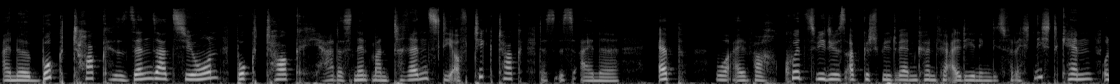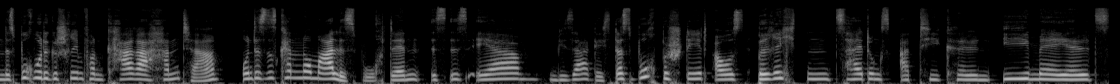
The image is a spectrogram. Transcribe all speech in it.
eine BookTok-Sensation. BookTok, ja, das nennt man Trends, die auf TikTok, das ist eine App, wo einfach Kurzvideos abgespielt werden können für all diejenigen, die es vielleicht nicht kennen. Und das Buch wurde geschrieben von Kara Hunter. Und es ist kein normales Buch, denn es ist eher, wie sage ich, das Buch besteht aus Berichten, Zeitungsartikeln, E-Mails.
